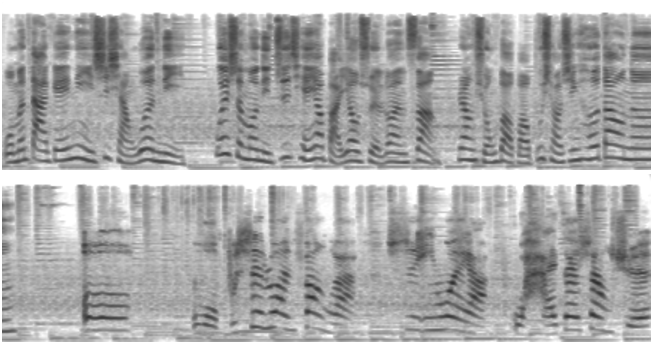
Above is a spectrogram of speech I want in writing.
我们打给你是想问你，为什么你之前要把药水乱放，让熊宝宝不小心喝到呢？哦，我不是乱放啦，是因为啊，我还在上学，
